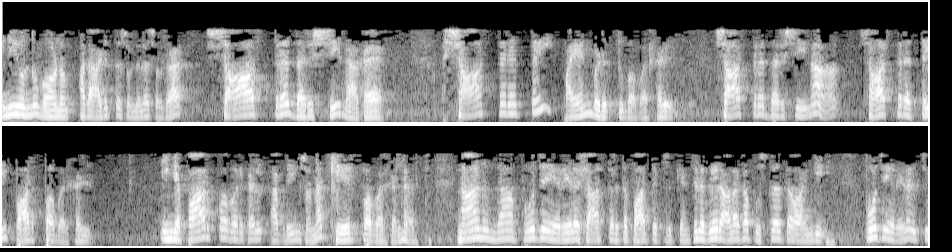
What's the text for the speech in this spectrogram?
இனி ஒன்னு வேணும். அதை அடுத்த சொல்லல சொல்றார். சாஸ்திர தரிசி நக சாஸ்திரத்தை பயன்படுத்துபவர்கள். சாஸ்திர தர்ஷினா சாஸ்திரத்தை பார்ப்பவர்கள். இங்க பார்ப்பவர்கள் அப்படின்னு சொன்னா கேட்பவர்கள் அர்த்தம். நானும் தான் பூஜை அறையில சாஸ்திரத்தை பார்த்துட்டு இருக்கேன். சில பேர் அழகா புஸ்தகத்தை வாங்கி பூஜை அறையில வச்சு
